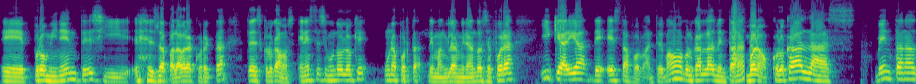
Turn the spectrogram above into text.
eh, prominente, si es la palabra correcta. Entonces colocamos en este segundo bloque una puerta de manglar mirando hacia afuera y quedaría de esta forma. Entonces vamos a colocar las ventanas. Bueno, colocadas las ventanas,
